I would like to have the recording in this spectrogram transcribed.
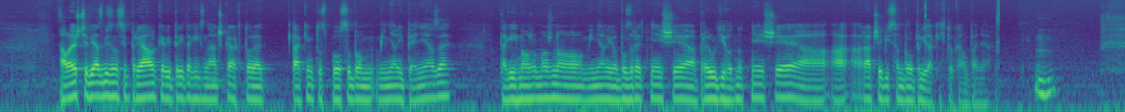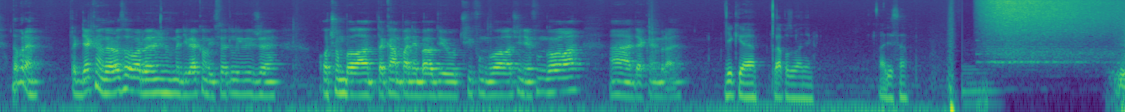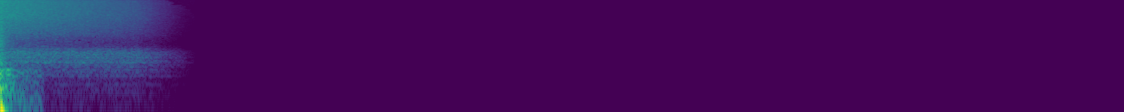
Ale ešte viac by som si prijal, keby pri takých značkách, ktoré takýmto spôsobom míňali peniaze, tak ich možno míňali obozretnejšie a pre ľudí hodnotnejšie a, a, a radšej by som bol pri takýchto kampaniach. Mm-hmm. Dobre, tak ďakujem za rozhovor. Verím, že sme divákom vysvetlili, že o čom bola tá kampaň About You, či fungovala, či nefungovala. A ďakujem, Brian. Díky za pozvanie. Majte sa.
